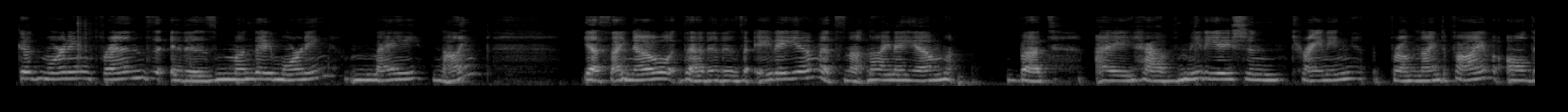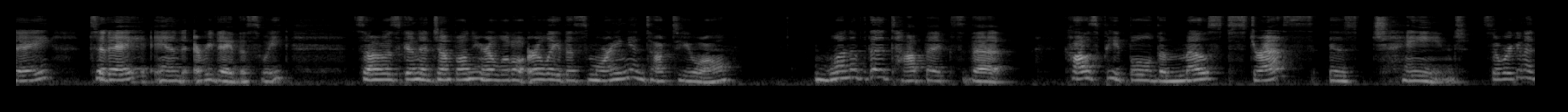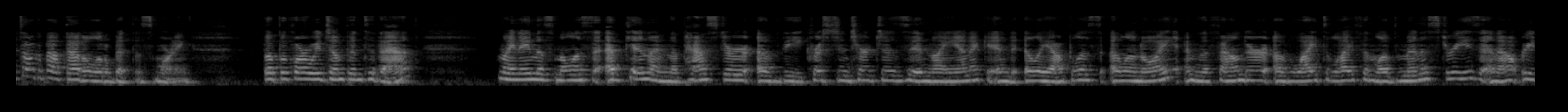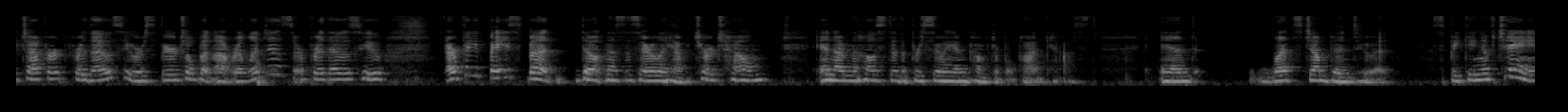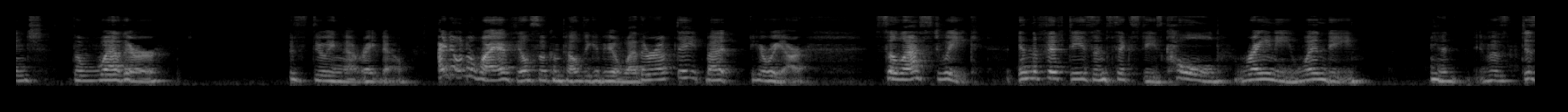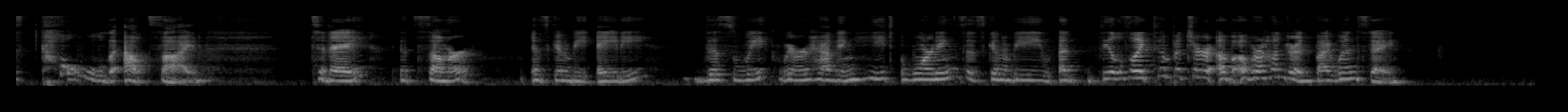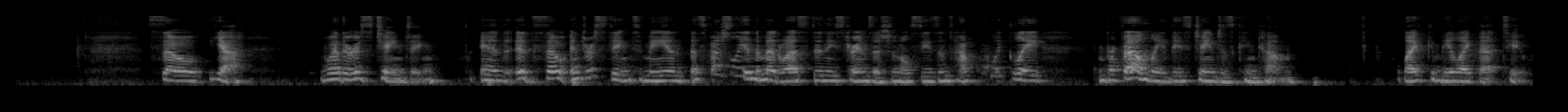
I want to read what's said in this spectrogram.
Good morning, friends. It is Monday morning, May 9th. Yes, I know that it is 8 a.m. It's not 9 a.m., but I have mediation training from 9 to 5 all day today and every day this week. So I was going to jump on here a little early this morning and talk to you all. One of the topics that cause people the most stress is change. So we're going to talk about that a little bit this morning. But before we jump into that, my name is Melissa Ebken. I'm the pastor of the Christian churches in Niantic and Illiopolis, Illinois. I'm the founder of Light, Life, and Love Ministries, an outreach effort for those who are spiritual but not religious, or for those who are faith-based but don't necessarily have a church home and I'm the host of the Pursuing Uncomfortable podcast. And let's jump into it. Speaking of change, the weather is doing that right now. I don't know why I feel so compelled to give you a weather update, but here we are. So last week, in the 50s and 60s, cold, rainy, windy, and it was just cold outside. Today, it's summer. It's going to be 80 this week we're having heat warnings. It's going to be, a, feels like temperature of over 100 by Wednesday. So yeah, weather is changing. And it's so interesting to me, and especially in the Midwest in these transitional seasons, how quickly and profoundly these changes can come. Life can be like that too.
